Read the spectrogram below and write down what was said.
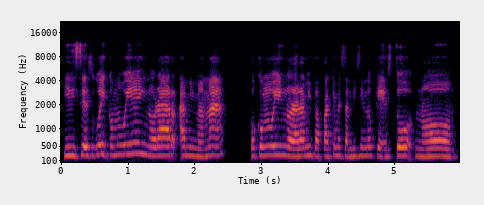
y dices, güey, ¿cómo voy a ignorar a mi mamá? ¿O cómo voy a ignorar a mi papá que me están diciendo que esto no,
